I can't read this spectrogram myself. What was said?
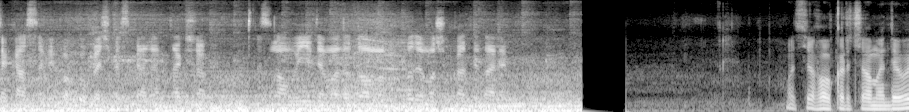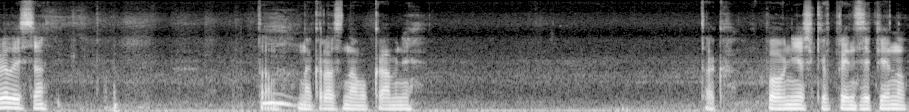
Така собі покупочка, скажімо. Так що знову їдемо додому, будемо шукати далі. Оцього корча ми дивилися. Там на красному камні. Так, повнішки, в принципі, ну,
